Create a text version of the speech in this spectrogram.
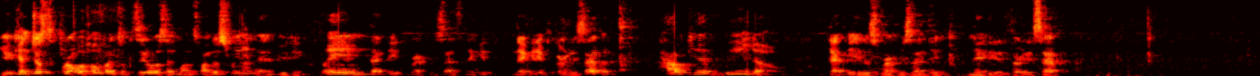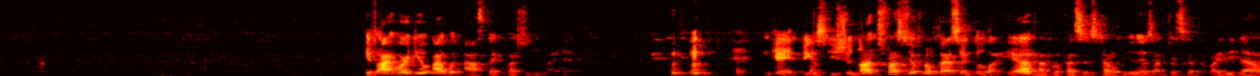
you can just throw a whole bunch of zeros and ones on the screen and you can claim that it represents negative, negative 37. How can we know that it is representing negative 37? If I were you, I would ask that question in my head. okay, because you should not trust your professor and go like, yeah, my professor is telling me this, I'm just gonna write it down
